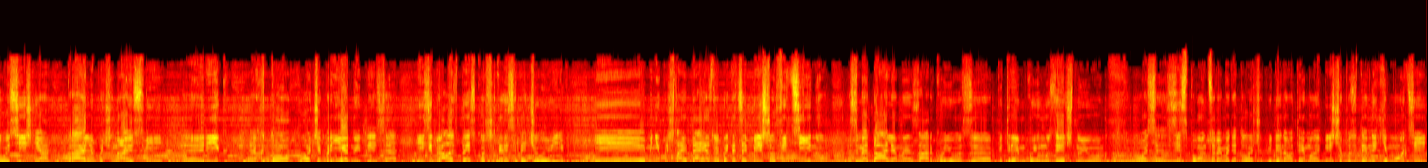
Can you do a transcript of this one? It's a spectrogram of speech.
1 січня, правильно починаю свій е, рік. Хто хоче, приєднуйтеся. І зібралось близько 60 чоловік. І мені прийшла ідея зробити це більш офіційно з медалями, з аркою, з підтримкою музичною, ось зі спонсорами для того, щоб людина отримала більше позитивних емоцій.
